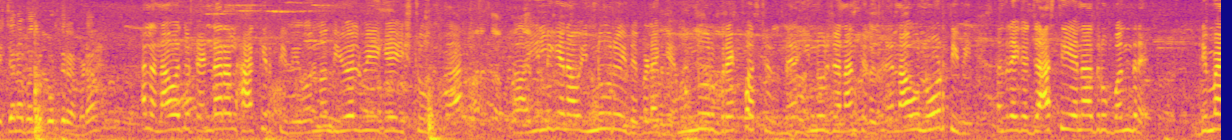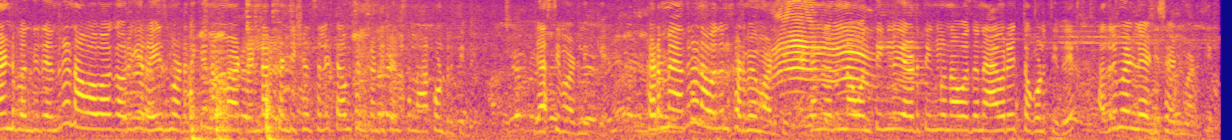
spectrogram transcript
ಎಷ್ಟು ಜನ ಬಂದು ಕೊಡ್ತೀರಾ ಮೇಡಮ್ ಅಲ್ಲ, ನಾವು ಅದು ಟೆಂಡರಲ್ಲಿ ಹಾಕಿರ್ತೀವಿ. ಒಂದೊಂದು ಯು ಎಲ್ ವಿಗೆ ಇಷ್ಟು ಅಂತ. ಇಲ್ಲಿಗೆ ನಾವು ಇನ್ನೂರು ಇದೆ ಬೆಳಗ್ಗೆ. ಮುನ್ನೂರು ಬ್ರೇಕ್ಫಾಸ್ಟ್ ಇರುತ್ತೆ, ಇನ್ನೂರು ಜನ ಅಂತ ಇರುತ್ತೆ. ನಾವು ನೋಡ್ತೀವಿ. ಅಂದರೆ ಈಗ ಜಾಸ್ತಿ ಏನಾದರೂ ಬಂದರೆ ಡಿಮ್ಯಾಂಡ್ ಬಂದಿದೆ ಅಂದರೆ ನಾವು ಅವಾಗ ಅವರಿಗೆ ರೈಸ್ ಮಾಡೋದಕ್ಕೆ ನಮ್ಮ ಟೆಂಡರ್ ಕಂಡೀಷನ್ಸಲ್ಲಿ ಟರ್ಮ್ಸ್ ಆ್ಯಂಡ್ ಕಂಡೀಷನ್ಸಲ್ಲಿ ಹಾಕೊಂಡಿರ್ತೀವಿ. ಜಾಸ್ತಿ ಮಾಡಲಿಕ್ಕೆ. ಕಡಿಮೆ ಆದರೆ ನಾವು ಅದನ್ನು ಕಡಿಮೆ ಮಾಡ್ತೀವಿ. ಯಾಕಂದರೆ ಅದನ್ನು ನಾವು ಒಂದು ತಿಂಗಳು, ಎರಡು ತಿಂಗಳು ನಾವು ಅದನ್ನು ಆ್ಯಾವ್ರೇಜ್ ತೊಗೊಳ್ತೀವಿ. ಅದ್ರ ಮೇಲೆ ಡಿಸೈಡ್ ಮಾಡ್ತೀವಿ.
